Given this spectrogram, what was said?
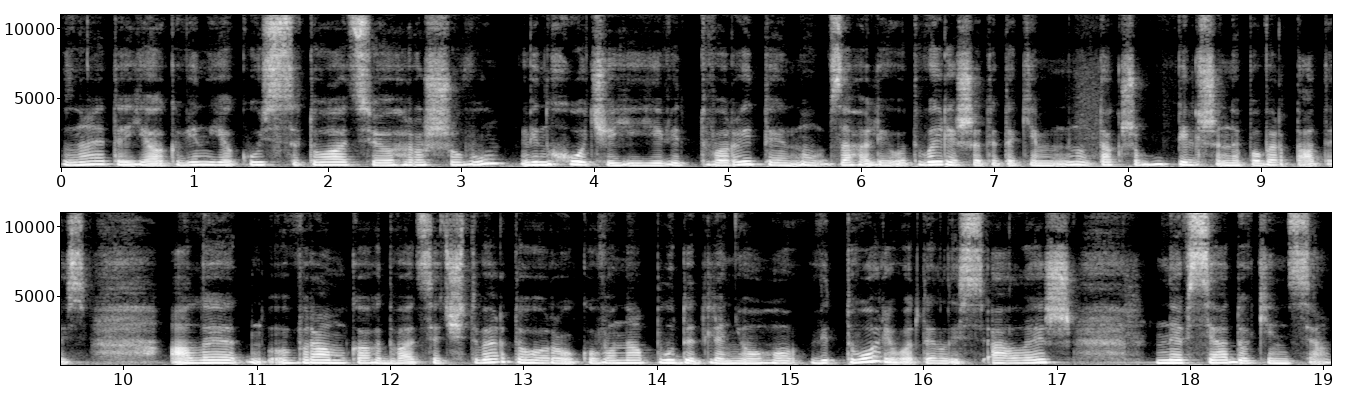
знаєте, як він якусь ситуацію грошову, він хоче її відтворити, ну, взагалі, от вирішити таким, ну, так, щоб більше не повертатись. Але в рамках 24-го року вона буде для нього відтворюватись, але ж не вся до кінця.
